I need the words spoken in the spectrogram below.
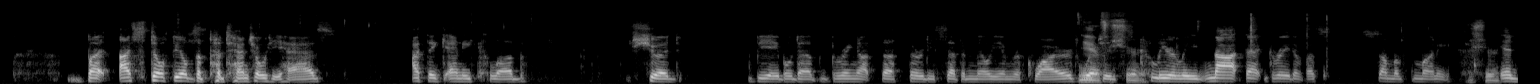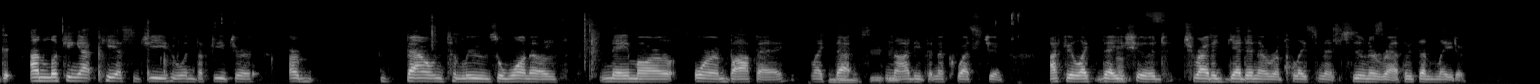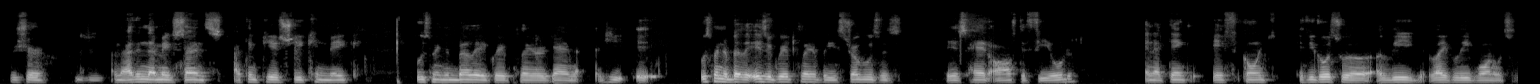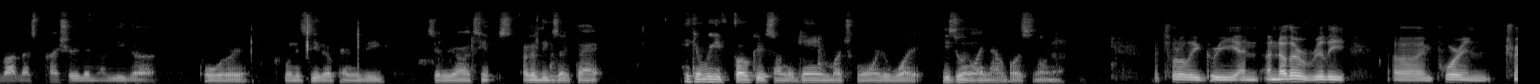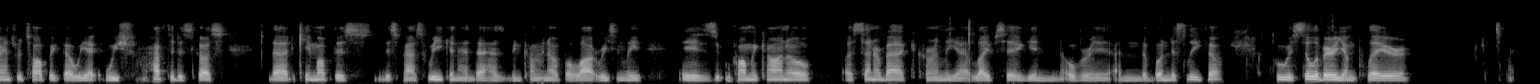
but I still feel the potential he has I think any club should be able to bring up the 37 million required, yeah, which is sure. clearly not that great of a sum of money. Sure. And I'm looking at PSG, who in the future are bound to lose one of Neymar or Mbappe. Like Mm-hmm. that's Mm-hmm. not even a question. I feel like they should try to get in a replacement sooner rather than later. For sure. Hmm And I think that makes sense. I think PSG can make Ousmane Dembele a great player again. He it, Ousmane Dembele is a great player, but he struggles with his head off the field. And I think if going if he goes to a, a league like League One, which is a lot less pressure than La Liga or Bundesliga, Premier League, Serie A teams, other leagues like that, he can really focus on the game much more than what he's doing right now in Barcelona. I totally agree. And another really uh, important transfer topic that we we have to discuss that came up this this past week and that has been coming up a lot recently is Upamecano, a center back currently at Leipzig in over in, in the Bundesliga, who is still a very young player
